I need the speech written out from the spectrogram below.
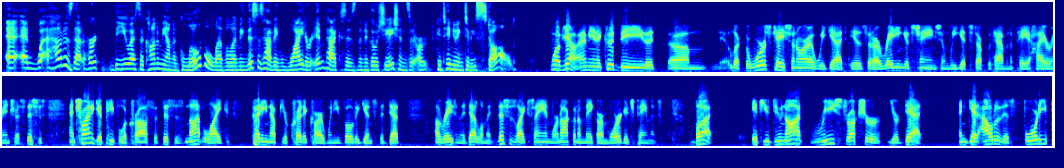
And, and how does that hurt the U.S. economy on a global level? I mean, this is having wider impacts as the negotiations are continuing to be stalled. Well, yeah. I mean, it could be that. Um, look, the worst case scenario we get is that our rating gets changed and we get stuck with having to pay a higher interest. This is and trying to get people across that this is not like cutting up your credit card when you vote against the debt, uh, raising the debt limit. This is like saying we're not going to make our mortgage payments. But if you do not restructure your debt and get out of this 40%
